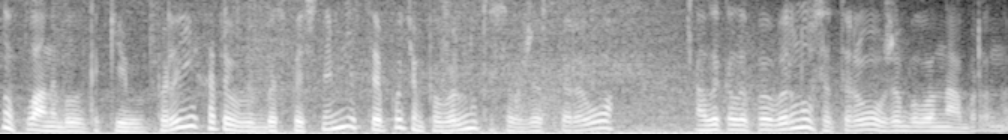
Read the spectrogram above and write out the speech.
Ну, плани були такі переїхати в безпечне місце, а потім повернутися вже в ТРО. Але коли повернувся, ТРО вже було набрано.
